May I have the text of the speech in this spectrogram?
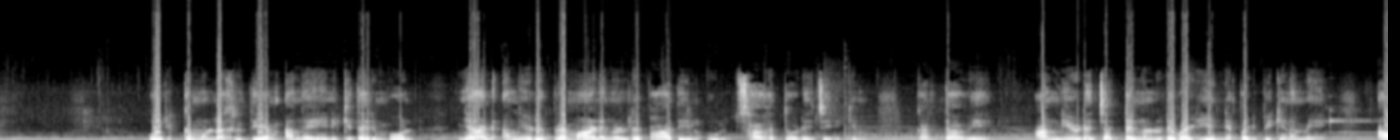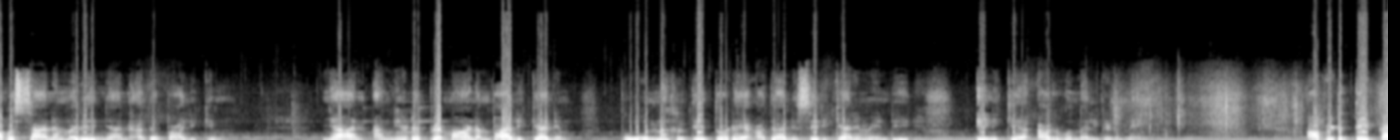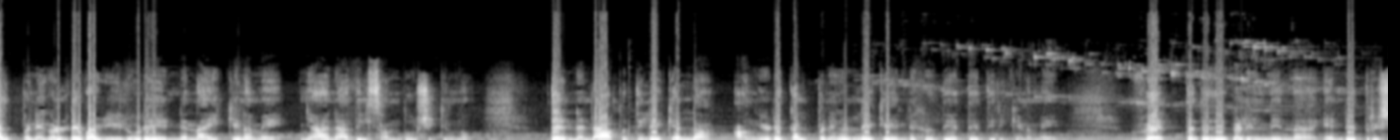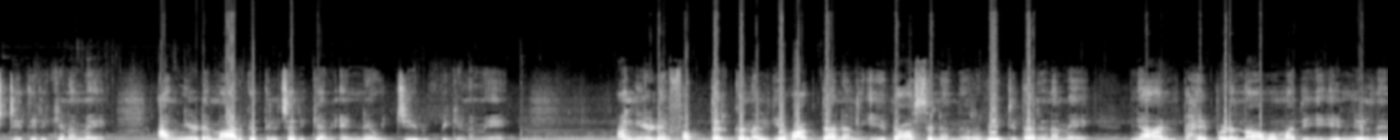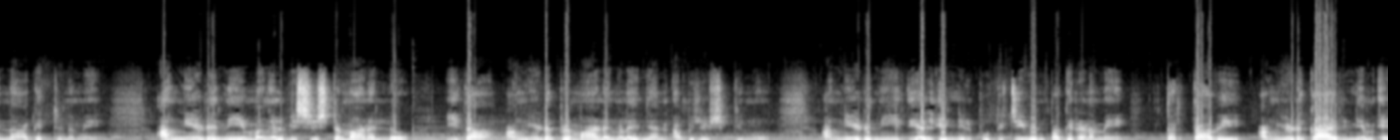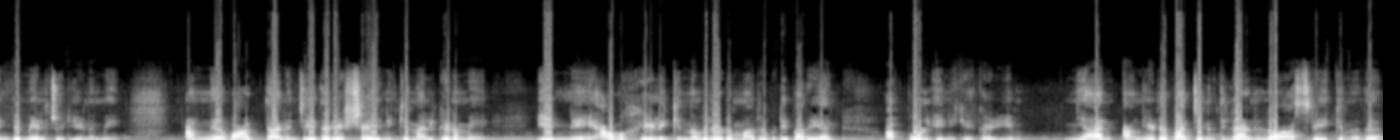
ഒരുക്കമുള്ള ഹൃദയം അങ്ങ് എനിക്ക് തരുമ്പോൾ ഞാൻ അങ്ങയുടെ പ്രമാണങ്ങളുടെ പാതയിൽ ഉത്സാഹത്തോടെ ചരിക്കും. കർത്താവെ അങ്ങയുടെ ചട്ടങ്ങളുടെ വഴി എന്നെ പഠിപ്പിക്കണമേ. അവസാനം വരെ ഞാൻ അത് പാലിക്കും. ഞാൻ അങ്ങയുടെ പ്രമാണം പാലിക്കാനും പൂർണ ഹൃദയത്തോടെ അത് അനുസരിക്കാനും വേണ്ടി എനിക്ക് അറിവ് നൽകണമേ. അവിടുത്തെ കൽപ്പനകളുടെ വഴിയിലൂടെ എന്നെ നയിക്കണമേ. ഞാൻ അതിൽ സന്തോഷിക്കുന്നു. ധനലാഭത്തിലേക്കല്ല അങ്ങയുടെ കൽപ്പനകളിലേക്ക് എന്റെ ഹൃദയത്തെ തിരിക്കണമേ. വ്യക്തതകളിൽ നിന്ന് എന്റെ ദൃഷ്ടി തിരിക്കണമേ. അങ്ങയുടെ മാർഗത്തിൽ ചരിക്കാൻ എന്നെ ഉജ്ജീവിപ്പിക്കണമേ. അങ്ങയുടെ ഭക്തർക്ക് നൽകിയ വാഗ്ദാനം ഈ ദാസന് നിറവേറ്റി തരണമേ. ഞാൻ ഭയപ്പെടുന്ന അവമതി എന്നിൽ നിന്ന് അകറ്റണമേ. അങ്ങയുടെ നിയമങ്ങൾ വിശിഷ്ടമാണല്ലോ. ഇതാ അങ്ങയുടെ പ്രമാണങ്ങളെ ഞാൻ അഭിലഷിക്കുന്നു. അങ്ങയുടെ നീതിയാൽ എന്നിൽ പുതുജീവൻ പകരണമേ. കർത്താവെ അങ്ങയുടെ കാരുണ്യം എന്റെ മേൽ ചൊരിയണമേ. അങ്ങ് വാഗ്ദാനം ചെയ്ത രക്ഷ എനിക്ക് നൽകണമേ. എന്നെ അവഹേളിക്കുന്നവരോട് മറുപടി പറയാൻ അപ്പോൾ എനിക്ക് കഴിയും. ഞാൻ അങ്ങയുടെ വചനത്തിലാണല്ലോ ആശ്രയിക്കുന്നത്.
